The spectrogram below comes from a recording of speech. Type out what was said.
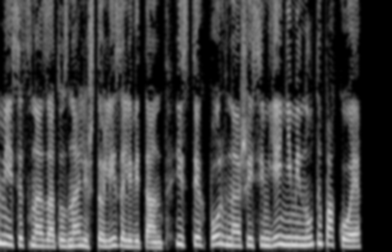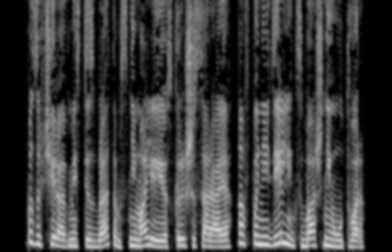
«Месяц назад узнали, что Лиза — левитант, и с тех пор в нашей семье ни минуты покоя. Позавчера вместе с братом снимали ее с крыши сарая, а в понедельник — с башни утвар.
